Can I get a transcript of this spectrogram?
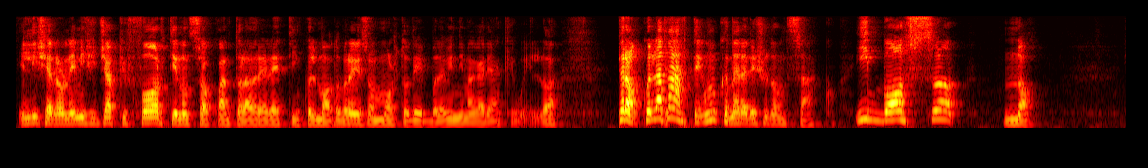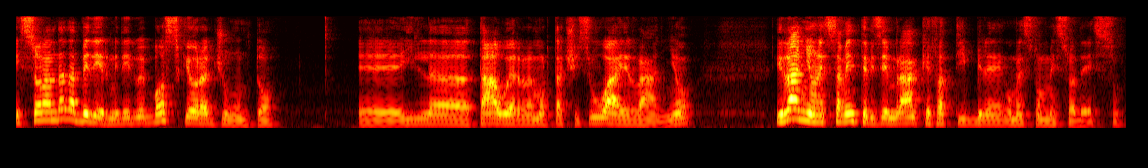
e lì c'erano nemici già più forti e non so quanto l'avrei retto in quel modo, però io sono molto debole, quindi magari anche quello. Eh. Però quella parte comunque mi era piaciuta un sacco. I boss no. E sono andato a vedermi dei due boss che ho raggiunto. Eh, il Tower Mortacci Sua e il Ragno. Il Ragno onestamente mi sembra anche fattibile come sto messo adesso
